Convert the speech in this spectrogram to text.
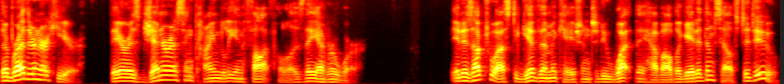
The brethren are here. They are as generous and kindly and thoughtful as they ever were. It is up to us to give them occasion to do what they have obligated themselves to do.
